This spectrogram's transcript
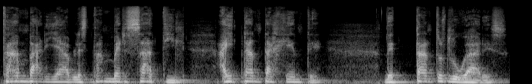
tan variable, es tan versátil, hay tanta gente de tantos lugares,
